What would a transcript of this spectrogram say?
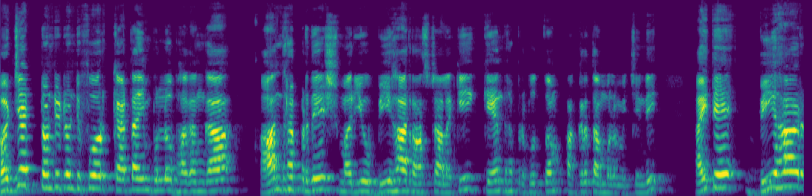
బడ్జెట్ ట్వంటీ ట్వంటీ ఫోర్ కేటాయింపుల్లో భాగంగా ఆంధ్రప్రదేశ్ మరియు బీహార్ రాష్ట్రాలకి కేంద్ర ప్రభుత్వం అగ్రతాంబూలం ఇచ్చింది. అయితే బీహార్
